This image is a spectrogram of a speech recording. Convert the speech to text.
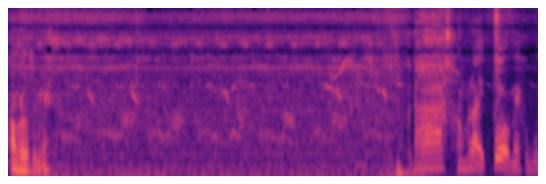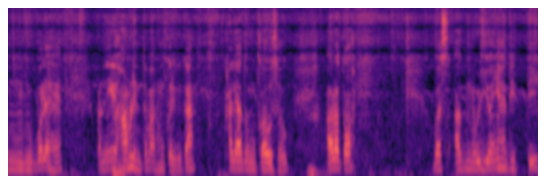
સાંભળો. તમે. કદાચ સાંભળાય તો, મેં ખૂબ બોલે હે. પણ એ સાંભળીને તમારે શું કર્યું કા? ખાલી આ તો હું કહું છું. હાલો તો. બસ આજનો વીડિયો અહીંયાથી જ હતી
